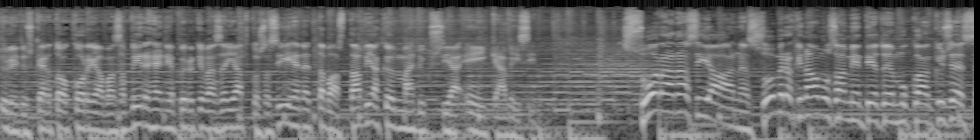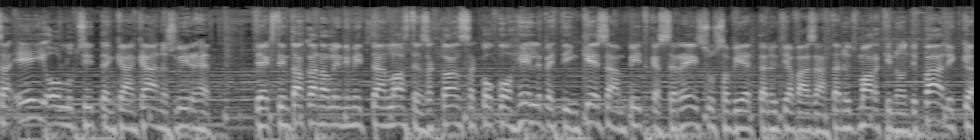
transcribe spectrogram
Yritys kertoo korjaavansa virheen ja pyrkivänsä jatkossa siihen, että vastaavia kömmähdyksiä ei kävisi. Suoraan asiaan. Suomirokin aamusaamien tietojen mukaan kyseessä ei ollut sittenkään käännösvirhe. Tekstin takana oli nimittäin lastensa kanssa koko helvetin kesän pitkässä reissussa viettänyt ja väsähtänyt markkinointipäällikkö,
